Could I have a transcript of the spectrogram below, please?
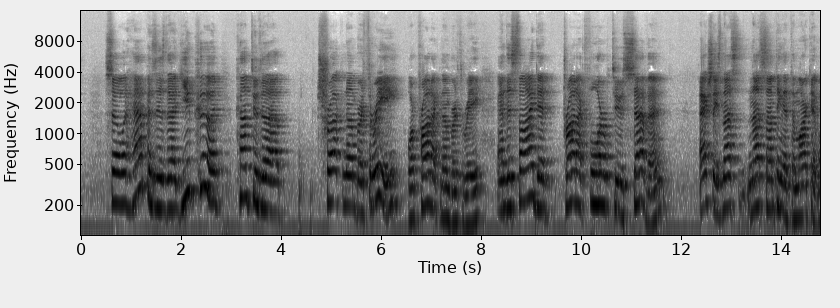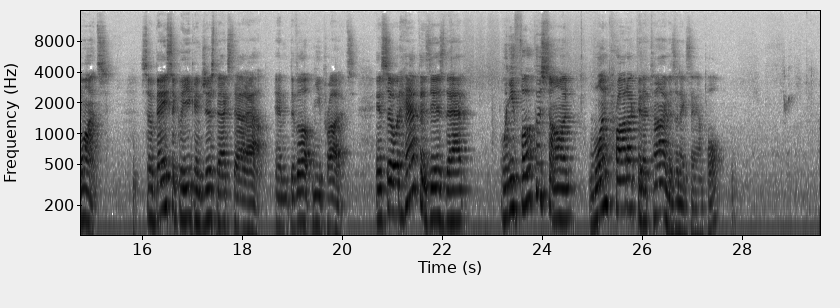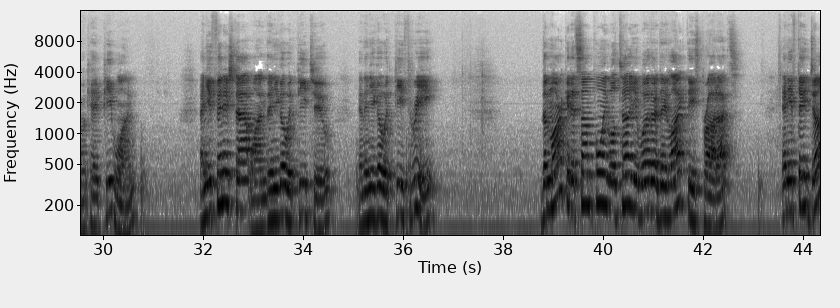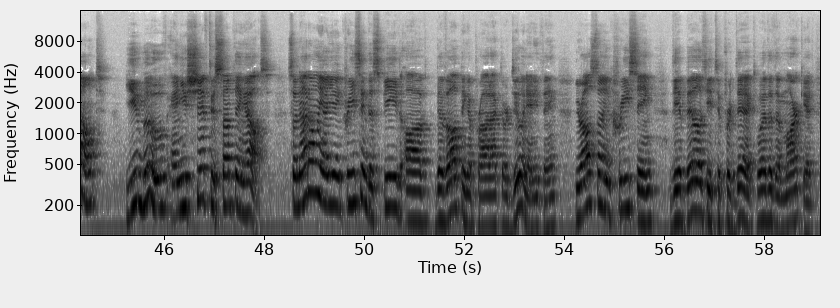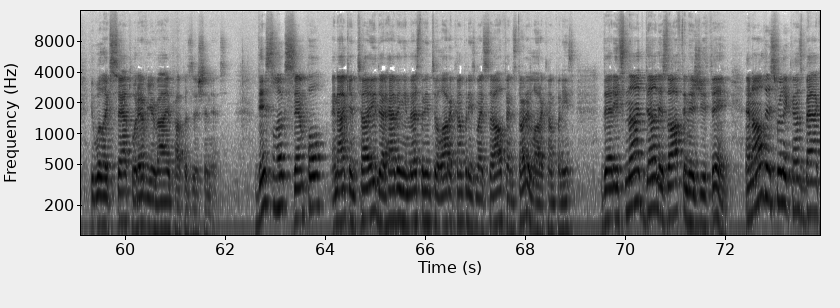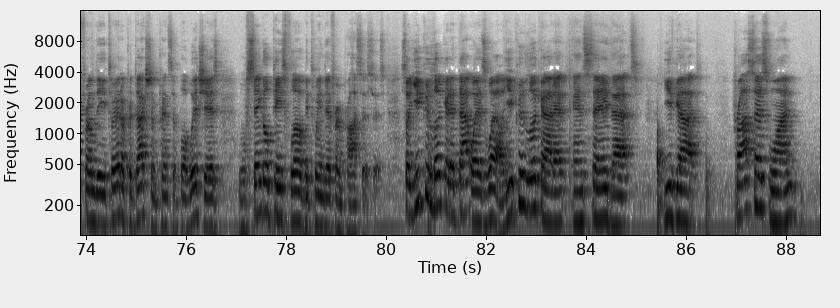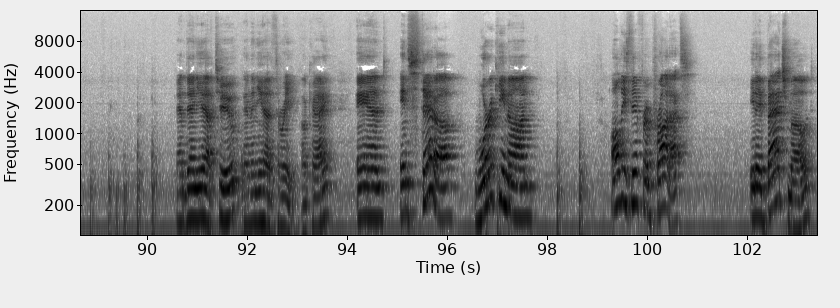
So what happens is that you could come to the truck number three or product number three and decide that product four to seven actually is not, not something that the market wants. So basically you can just X that out and develop new products. And so what happens is that when you focus on one product at a time as an example, okay, P1, and you finish that one, then you go with P2, and then you go with P3, the market at some point will tell you whether they like these products, and if they don't, you move and you shift to something else. So not only are you increasing the speed of developing a product or doing anything, you're also increasing the ability to predict whether the market will accept whatever your value proposition is. This looks simple, and I can tell you that having invested into a lot of companies myself and started a lot of companies, that it's not done as often as you think. And all this really comes back from the Toyota production principle, which is single piece flow between different processes. So you could look at it that way as well. You could look at it and say that you've got process one, and then you have two, and then you have three, okay? And instead of working on all these different products in a batch mode,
